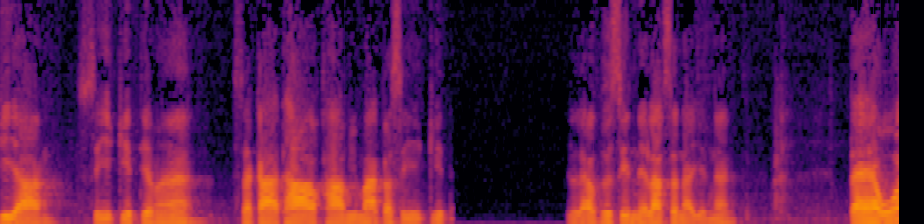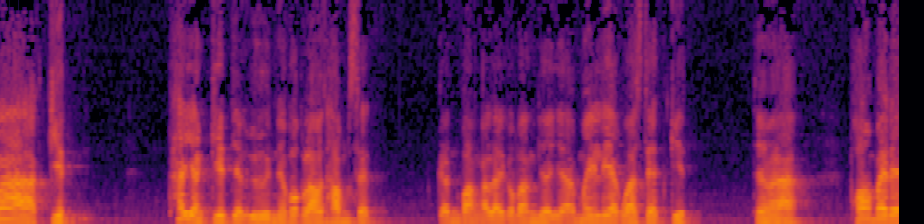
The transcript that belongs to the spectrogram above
กี่อย่างสี่กิจใช่ไหมสกาทาคามีมากกว่าสี่กิจ แล้วคือสิ้นในลักษณะอย่างนั้น แต่ว่ากิจถ้าอย่างกิจอย่างอื่นเนี่ยพวกเราทำเสร็จ กันบ้างอะไรก็บ้างเยอะแยะ ไม่เรียกว่าเสร็จกิจใช่ไหมพราะไม่ได้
